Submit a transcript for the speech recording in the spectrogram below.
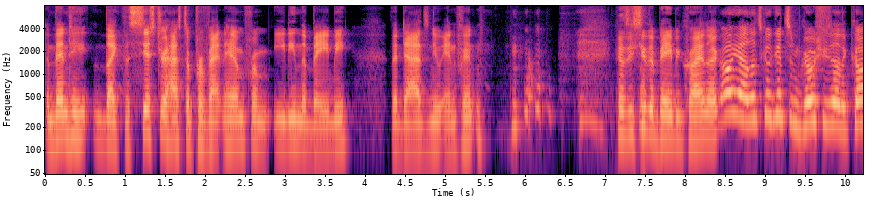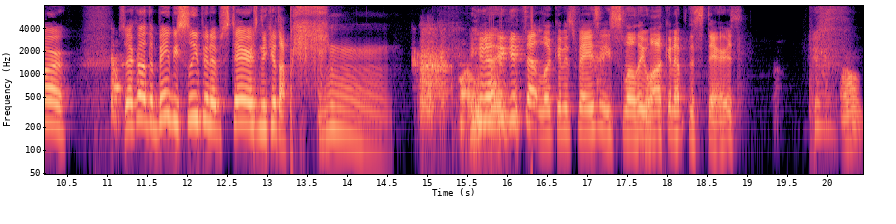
and then he like the sister has to prevent him from eating the baby the dad's new infant. Because you see the baby crying they're like oh yeah let's go get some groceries out of the car. It's like oh the baby sleeping upstairs and the kid's like you know he gets that look in his face and he's slowly walking up the stairs. Oh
